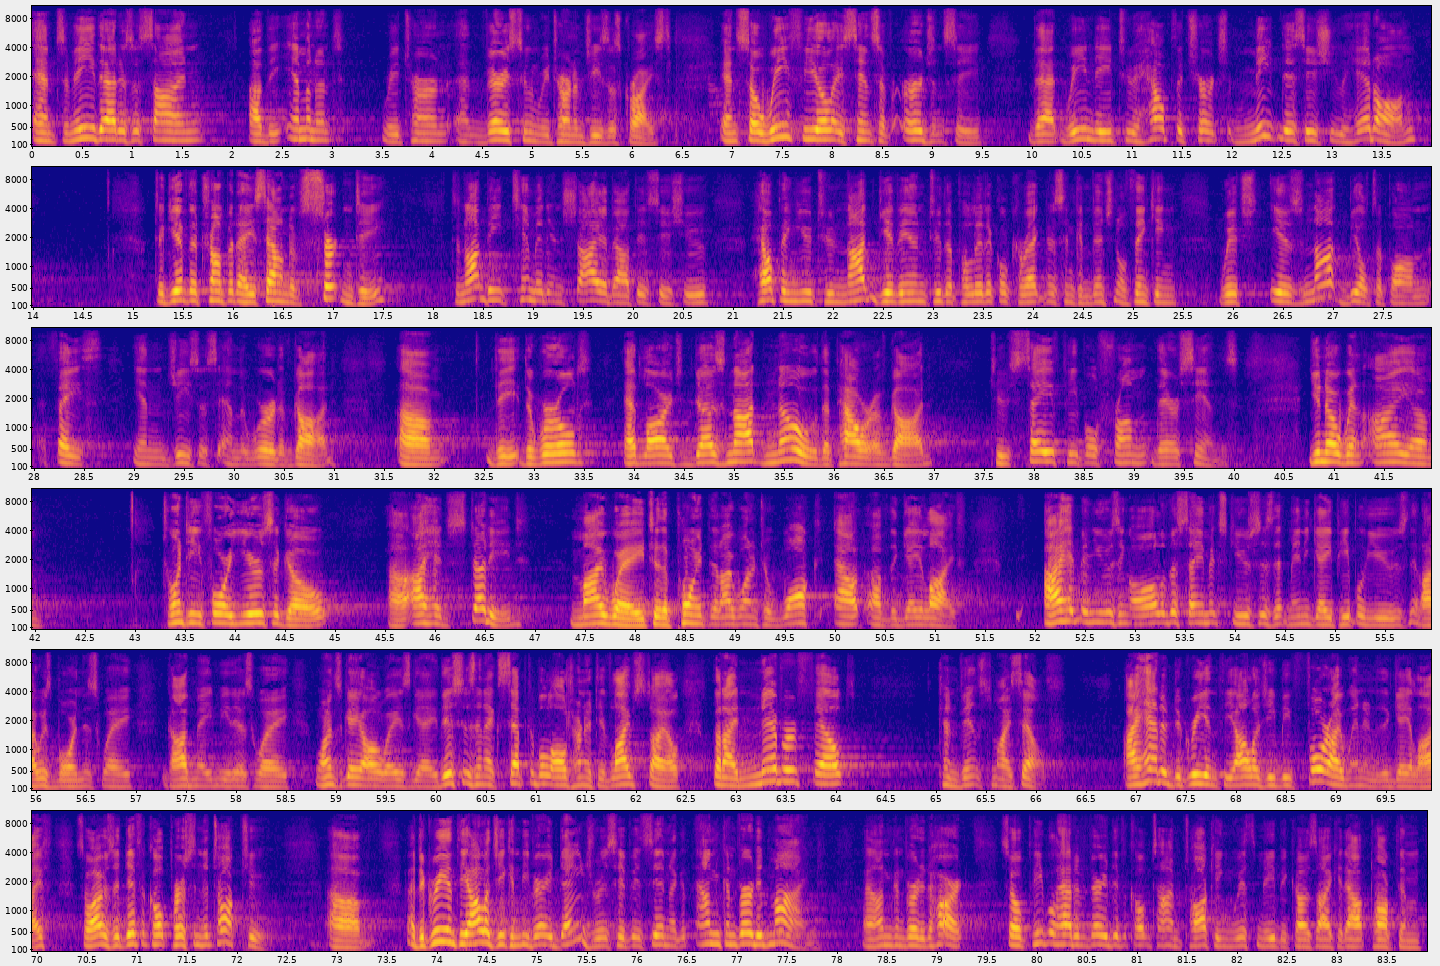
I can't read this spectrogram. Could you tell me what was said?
and to me, that is a sign of the imminent return and very soon return of Jesus Christ. And so we feel a sense of urgency that we need to help the church meet this issue head on, to give the trumpet a sound of certainty, to not be timid and shy about this issue, helping you to not give in to the political correctness and conventional thinking, which is not built upon faith in Jesus and the Word of God. Um, the, the world at large does not know the power of God to save people from their sins. You know, when I, um, 24 years ago, uh, I had studied my way to the point that I wanted to walk out of the gay life. I had been using all of the same excuses that many gay people use that I was born this way, God made me this way, once gay, always gay. This is an acceptable alternative lifestyle that I never felt convinced myself. I had a degree in theology before I went into the gay life, so I was a difficult person to talk to. Uh, a degree in theology can be very dangerous if it's in an unconverted mind, an unconverted heart. So people had a very difficult time talking with me because I could outtalk them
